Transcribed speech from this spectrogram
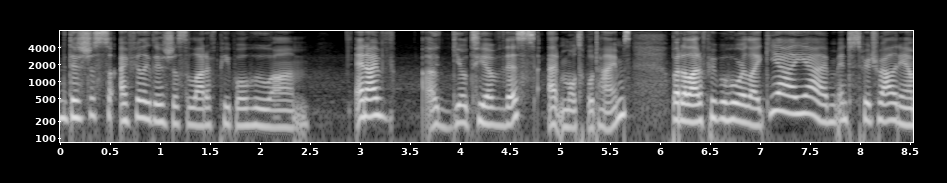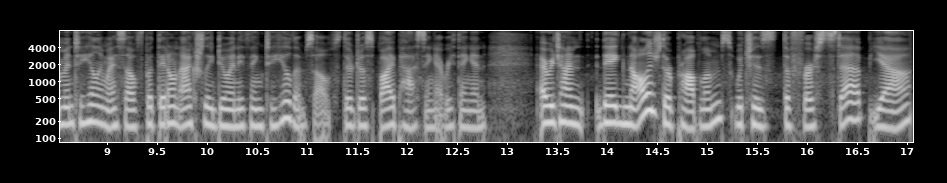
there's just I feel like there's just a lot of people who um and I've uh, guilty of this at multiple times, but a lot of people who are like, yeah, yeah, I'm into spirituality, I'm into healing myself, but they don't actually do anything to heal themselves. They're just bypassing everything and every time they acknowledge their problems, which is the first step, yeah,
